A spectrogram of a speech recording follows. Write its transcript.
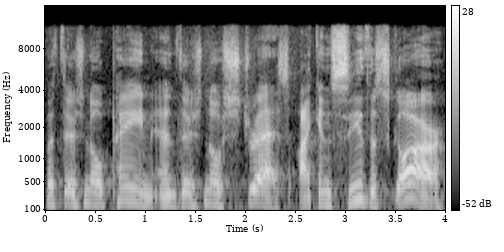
but there's no pain and there's no stress. I can see the scar,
